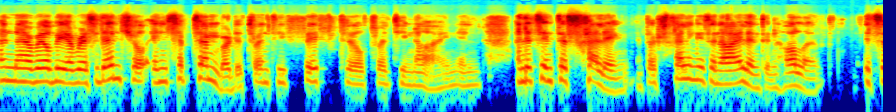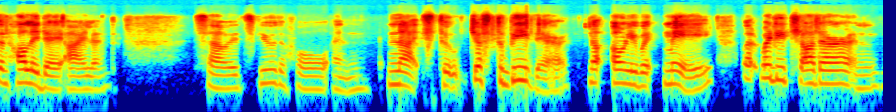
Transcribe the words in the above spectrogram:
And there will be a residential in September, the 25th till 29, in, and it's in Terschelling. Terschelling is an island in Holland. It's a holiday island. So it's beautiful and nice to just to be there, not only with me, but with each other and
